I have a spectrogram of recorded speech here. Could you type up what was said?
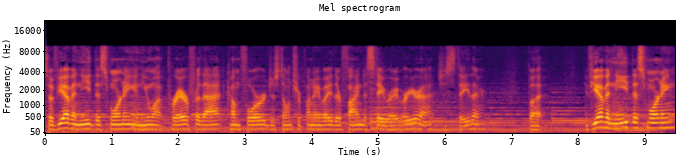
So if you have a need this morning and you want prayer for that, come forward. Just don't trip on anybody. They're fine to stay right where you're at. Just stay there. But if you have a need this morning,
